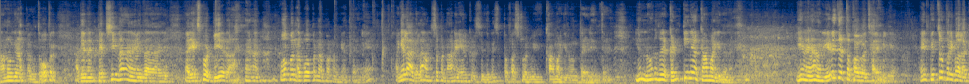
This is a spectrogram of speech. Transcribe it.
ನಾನು ಹೋಗಿ ಹೇಳೋಕ್ಕಾಗುತ್ತೆ? ಓಪನ್ ಅದೇ ನನ್ನ ಪೆಪ್ಸಿನ export beer open up open up ಅಂತ ಹೇಳಿ. ಹಂಗೆಲ್ಲ ಆಗಲ್ಲ ಅವ್ನು ಸ್ವಲ್ಪ ನಾನೇ ಹೇಳಿ ಕಳಿಸಿದ್ದೀನಿ. ಸ್ವಲ್ಪ ಫಸ್ಟ್ ಒನ್ ವೀಕ್ ಕಾಮ್ ಆಗಿರು ಅಂತ ಹೇಳಿ ಅಂತ ಹೇಳಿ. ಇವ್ನು ನೋಡಿದ್ರೆ ಕಂಟಿನ್ಯೂ ಕಾಮ್ ಆಗಿದ್ದಾನೆ ಏನ, ನಾನು ಹೇಳಿದ್ದೆ ತಪ್ಪಾಗೋ ಇವನಿಗೆ ಏನು ಪಿತೃ ಪರಿಪಾಲಕ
